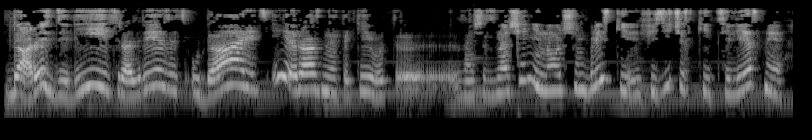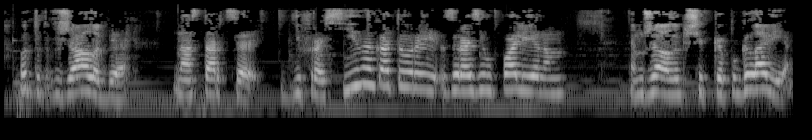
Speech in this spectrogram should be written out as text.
да, разделить, разрезать, ударить и разные такие вот, э, значит, значения, но очень близкие, физические, телесные. Вот тут в жалобе на старца Ефросина, который заразил поленом, там жалобщик по голове.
